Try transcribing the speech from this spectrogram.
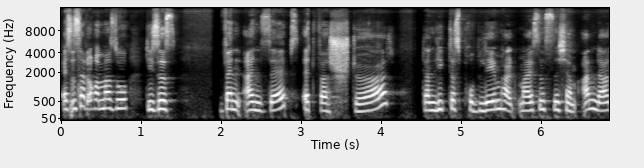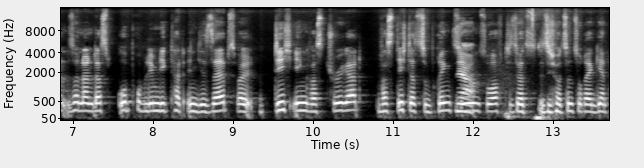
Es ist halt auch immer so, dieses, wenn ein selbst etwas stört, dann liegt das Problem halt meistens nicht am anderen, sondern das Urproblem liegt halt in dir selbst, weil dich irgendwas triggert, was dich dazu bringt, so Ja. und so auf die Situ- die Situation zu reagieren.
